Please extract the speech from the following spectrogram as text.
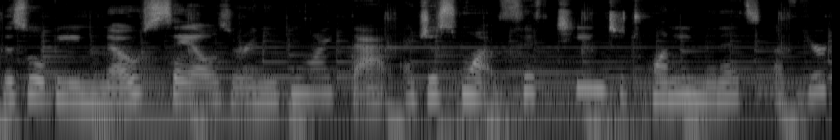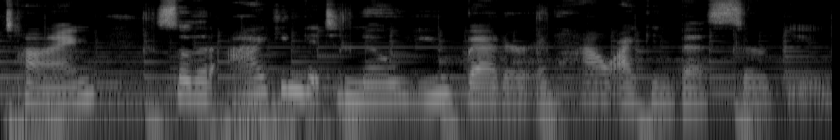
This will be no sales or anything like that. I just want 15 to 20 minutes of your time so that I can get to know you better and how I can best serve you.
